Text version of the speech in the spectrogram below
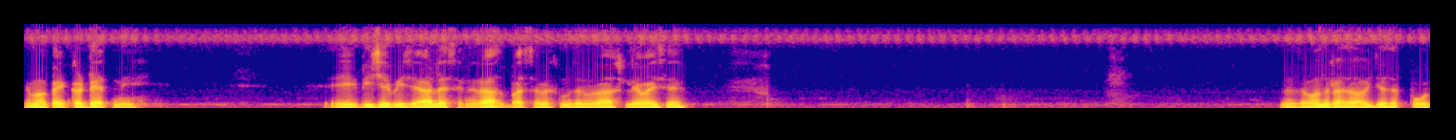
એમાં કાંઈ ઘટે જ નહીં. એ ડીજે બીજે હાલે છે ને રાસ બાદ સરસ મજાનો રાસ લેવાય છે. જવાન આવી જશે ફૂલ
